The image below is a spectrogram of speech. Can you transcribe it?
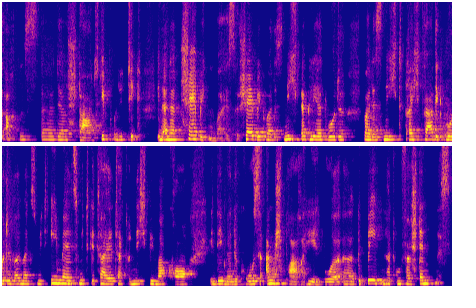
Erachtens äh, der Staat, die Politik in einer schäbigen Weise. Schäbig, weil es nicht erklärt wurde, weil es nicht rechtfertigt wurde, weil man es mit E-Mails mitgeteilt hat und nicht wie Macron, indem er eine große Ansprache hielt, wo er äh, gebeten hat um Verständnis.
